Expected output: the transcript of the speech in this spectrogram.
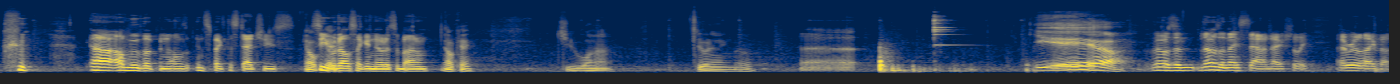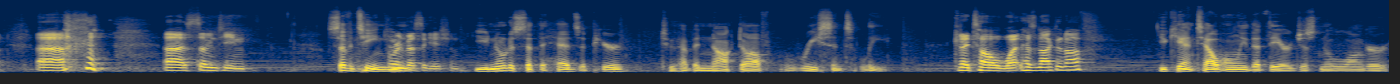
uh, I'll move up and I'll inspect the statues. See what else I can notice about them. Okay. Do you want to do anything about it? yeah. That was a that was a nice sound actually. I really like that. Uh, uh, Seventeen 17. for You, investigation. you notice that the heads appear to have been knocked off recently. Can I tell what has knocked it off? You can't tell only that they are just no longer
